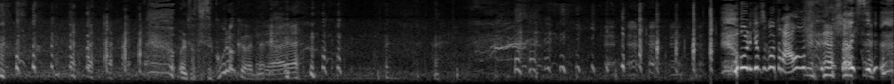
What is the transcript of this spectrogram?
Und das hat sich so gut angehört, ne? Ja, ja. Sogar drauf. Scheiße.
